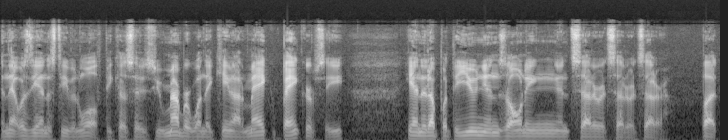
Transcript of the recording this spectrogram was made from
and that was the end of Stephen Wolf. Because as you remember, when they came out of bankruptcy, he ended up with the union zoning, et cetera, et cetera, et cetera. But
